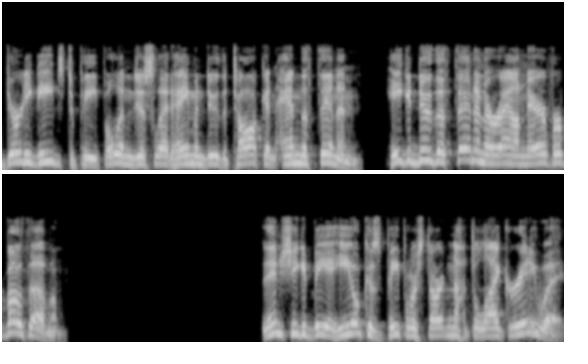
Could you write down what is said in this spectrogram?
dirty deeds to people and just let Heyman do the talking and the thinning. He could do the thinning around there for both of them. Then she could be a heel because people are starting not to like her anyway.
